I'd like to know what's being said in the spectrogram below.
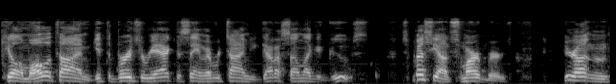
kill them all the time, get the birds to react the same every time, you got to sound like a goose, especially on smart birds. You're hunting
